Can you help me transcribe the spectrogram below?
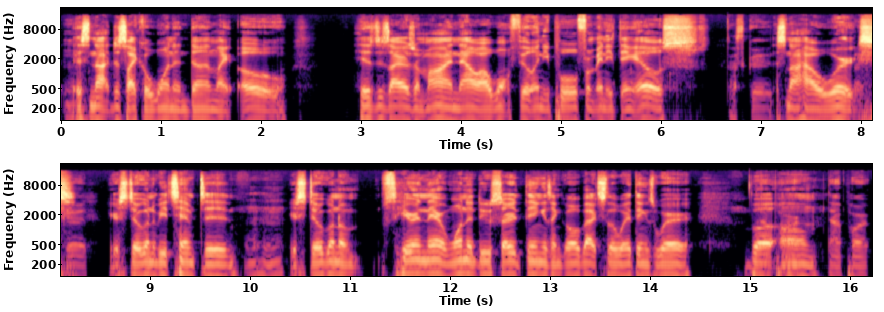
It's not just like a one and done. Like, oh, His desires are mine. Now I won't feel any pull from anything else. That's good. That's not how it works. good. You're still gonna be tempted. You're still gonna here and there want to do certain things and go back to the way things were. But that um, that part.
